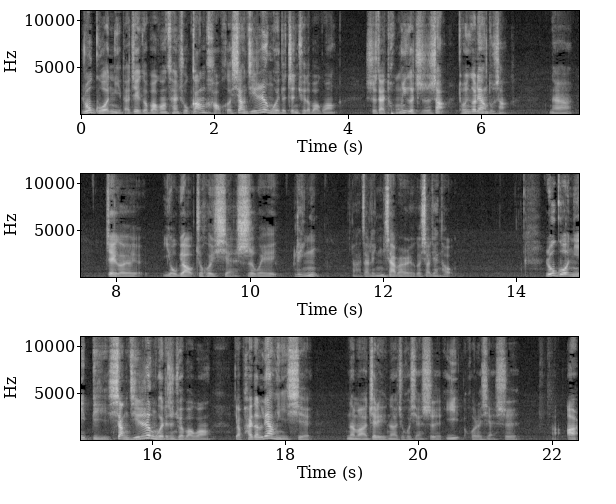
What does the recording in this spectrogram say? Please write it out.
如果你的这个曝光参数刚好和相机认为的正确的曝光是在同一个值上、同一个亮度上，那这个游标就会显示为零啊，在零下边有个小箭头。如果你比相机认为的正确曝光要拍的亮一些，那么这里呢就会显示一或者显示啊二。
